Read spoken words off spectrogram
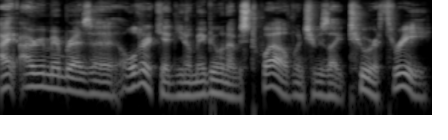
I, I remember as an older kid, you know, maybe when I was 12, when she was like two or three,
